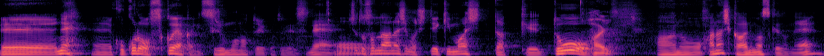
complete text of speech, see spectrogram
えーね、えー心を健やかにするものということでですね、ちおーょっとそんな話もしてきましたけど、はい。あの、話変わりますけどね、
